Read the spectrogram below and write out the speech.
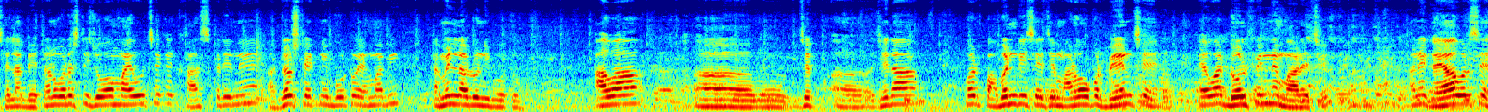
છેલ્લા બે ત્રણ વર્ષથી જોવામાં આવ્યું છે કે ખાસ કરીને અધર સ્ટેટની બોટો, એમાં બી તમિલનાડુની બોટો. આવા જે જેના પર પાબંદી છે, જે મારવા ઉપર બેન છે, એવા ડોલ્ફિનને મારે છે. અને ગયા વર્ષે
